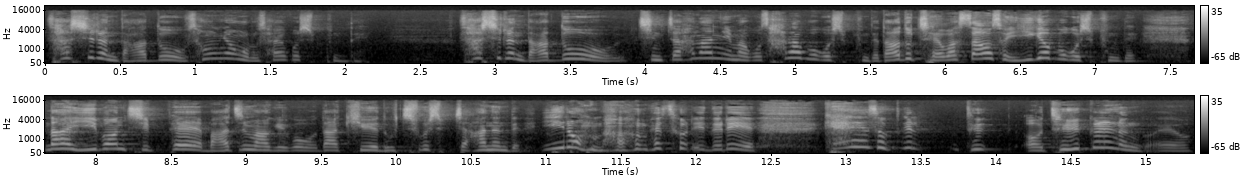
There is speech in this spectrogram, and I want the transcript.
사실은 나도 성령으로 살고 싶은데 사실은 나도 진짜 하나님하고 살아보고 싶은데 나도 죄와 싸워서 이겨보고 싶은데 나 이번 집회 마지막이고 나 기회 놓치고 싶지 않은데 이런 마음의 소리들이 계속 들, 들, 어, 들끓는 거예요.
